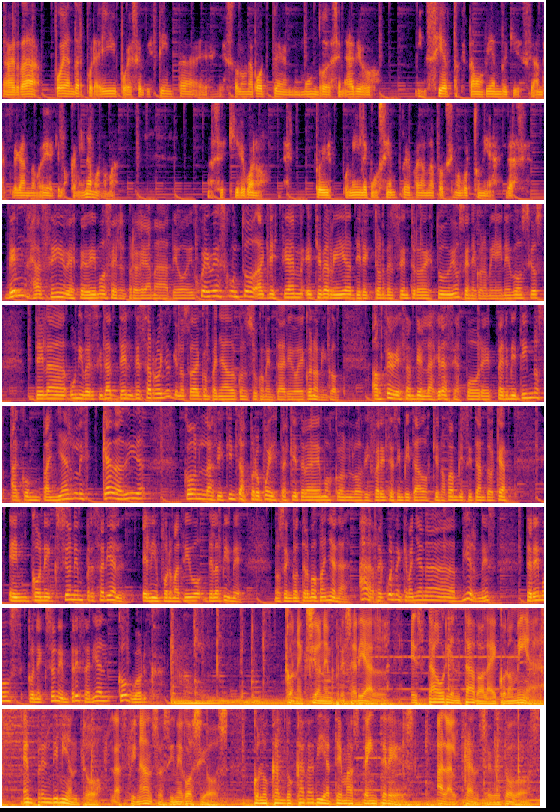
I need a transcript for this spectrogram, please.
la verdad puede andar por ahí, puede ser distinta, es solo un aporte en un mundo de escenarios inciertos que estamos viendo y que se van desplegando a medida que los caminamos nomás. Así que bueno, estoy disponible como siempre para una próxima oportunidad. Gracias. Bien, así despedimos el programa de hoy jueves junto a Cristian Echeverría, director del Centro de Estudios en Economía y Negocios de la Universidad del Desarrollo, que nos ha acompañado con su comentario económico. A ustedes también las gracias por eh, permitirnos acompañarles cada día con las distintas propuestas que traemos con los diferentes invitados que nos van visitando acá en Conexión Empresarial, el informativo de la PyME. Nos encontramos mañana. Ah, recuerden que mañana viernes tenemos Conexión Empresarial Cowork. Conexión Empresarial está orientado a la economía, emprendimiento, las finanzas y negocios, colocando cada día temas de interés al alcance de todos.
